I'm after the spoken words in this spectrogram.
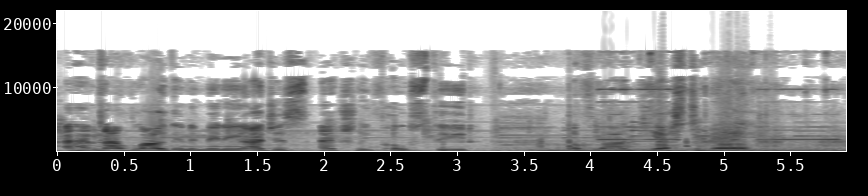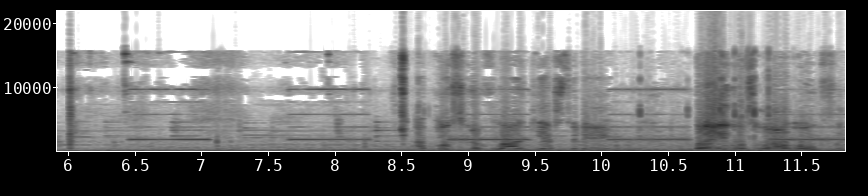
I have not vlogged in a minute. I just actually posted a vlog yesterday. I posted a vlog yesterday but it was all over.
